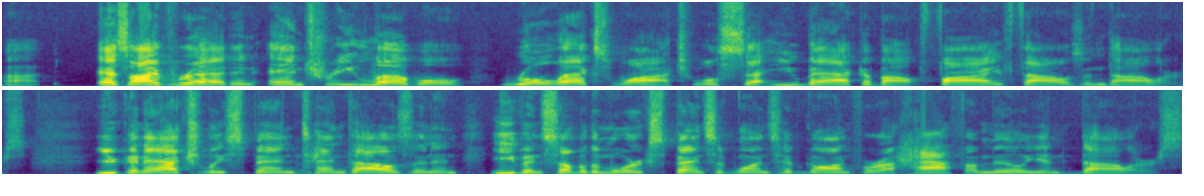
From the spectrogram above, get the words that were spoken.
Uh, as I've read, an entry level Rolex watch will set you back about $5,000. You can actually spend 10,000 and even some of the more expensive ones have gone for a half a million dollars.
